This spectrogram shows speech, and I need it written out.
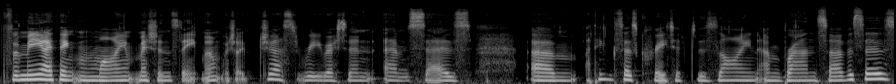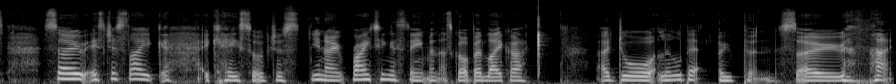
For me, I think my mission statement, which I've just rewritten, um, says. Um, I think says creative design and brand services. So it's just like a case of just, you know, writing a statement that's got a bit like a a door a little bit open so that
